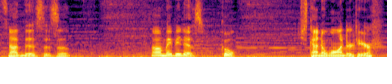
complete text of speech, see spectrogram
It's not this, is it? Oh, maybe it is. Cool. Just kind of wandered here.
